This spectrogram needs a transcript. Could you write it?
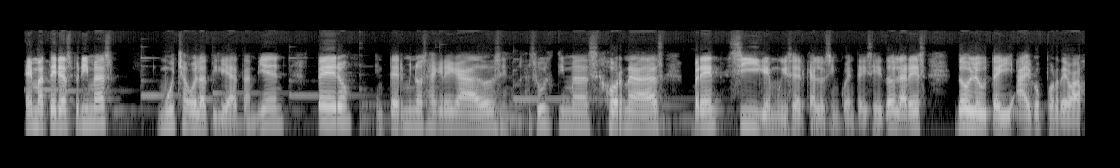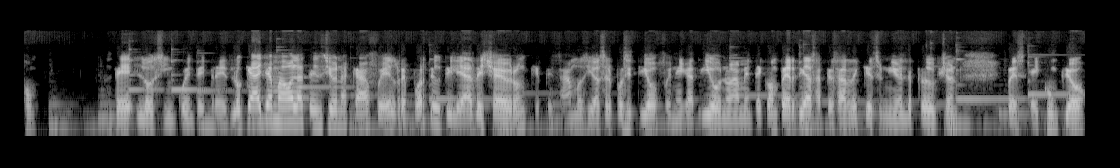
En materias primas, mucha volatilidad también, pero en términos agregados, en las últimas jornadas, Brent sigue muy cerca de los 56 dólares, WTI algo por debajo de los 53. Lo que ha llamado la atención acá fue el reporte de utilidad de Chevron, que pensábamos iba a ser positivo, fue negativo, nuevamente con pérdidas, a pesar de que su nivel de producción pues eh, cumplió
